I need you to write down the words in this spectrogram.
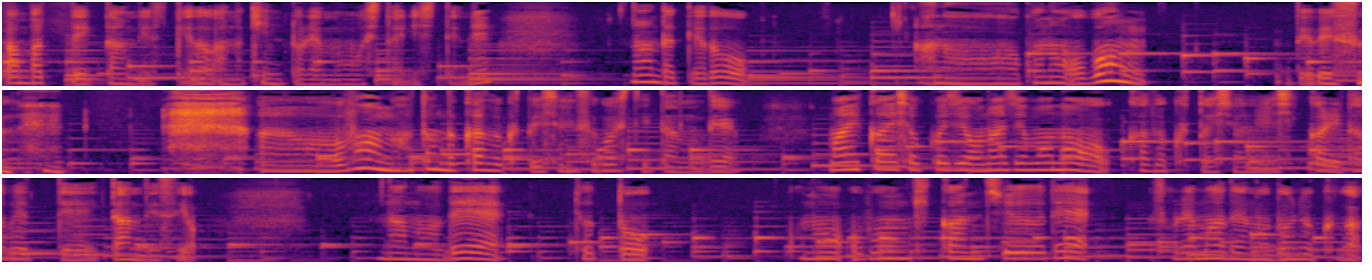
頑張っていたんですけどあの筋トレもしたりしてね。なんだけどあのー、このお盆でですね あのお盆ほとんど家族と一緒に過ごしていたので毎回食事同じものを家族と一緒にしっかり食べていたんですよ。なのでちょっとこのお盆期間中でそれまでの努力が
